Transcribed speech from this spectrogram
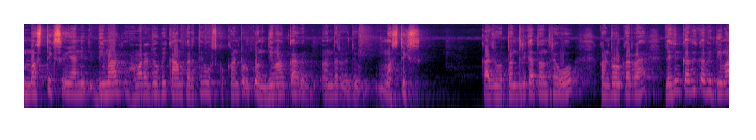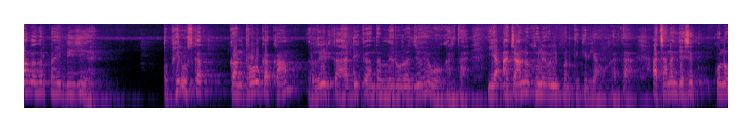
मस्तिष्क, यानी कि दिमाग, हमारा जो भी काम करते हैं, उसको कंट्रोल कौन दिमाग का अंदर जो मस्तिष्क का जो तंत्रिका तंत्र है वो कंट्रोल कर रहा है। लेकिन कभी कभी दिमाग अगर कहीं बिज़ी है तो फिर उसका कंट्रोल का काम रीढ़ का, हड्डी के अंदर मेरू रज्जु है वो करता है। या अचानक होने वाली प्रतिक्रिया वो करता है। अचानक जैसे कोनो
